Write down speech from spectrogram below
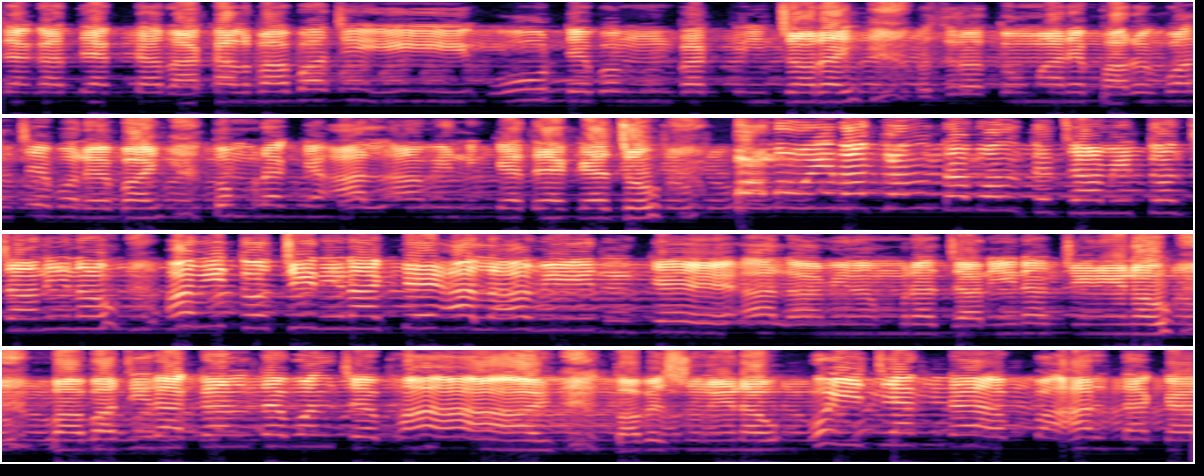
জায়গাতে একটা রাখাল বাবাজি উট এবং বাকরি চড়াই। হজরত তোমার ফারুক বলছে, বলে, ভাই, তোমরা কে আল আমিনকে দেখেছ? পাবো রাখাল বলতেছে, আমি তো জানি না, আমি তো চিনি না কে আল আমিন কে আল আমিন আমরা জানি না, চিনি নাও বাবাজি রাখালটা বলছে, ভাই, তবে শুনে নাও, ওই যে একটা পাহাড় দেখা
